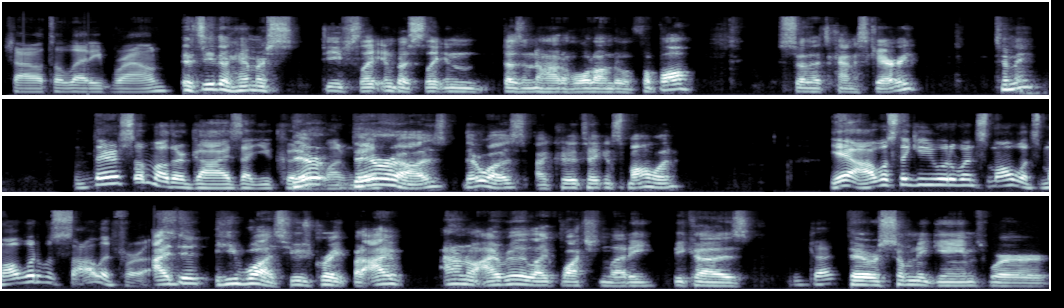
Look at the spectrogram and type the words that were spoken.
Shout out to Leddie Brown. It's either him or Steve Slaton, but Slaton doesn't know how to hold on to a football, so that's kind of scary to me. There's some other guys that you could have There, went there with. was, there was. I could have taken Smallwood. Yeah, I was thinking you would have went Smallwood. Smallwood was solid for us. I did. He was. He was great, but I, I don't know. I really like watching Leddie because Okay. there were so many games where,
